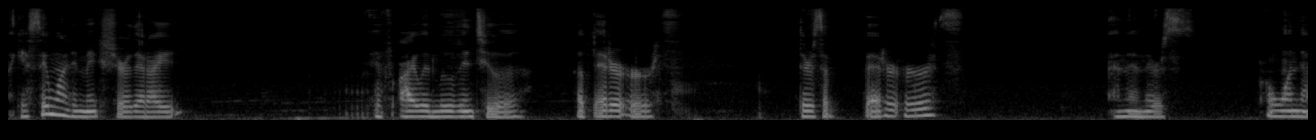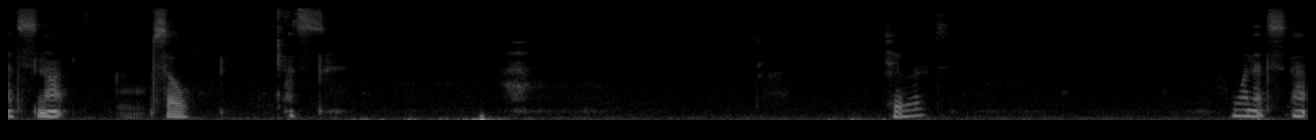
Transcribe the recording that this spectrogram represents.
I guess they wanted to make sure that I if I would move into a, a better earth. There's a better earth and then there's a one that's not so what's two earths one that's not,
